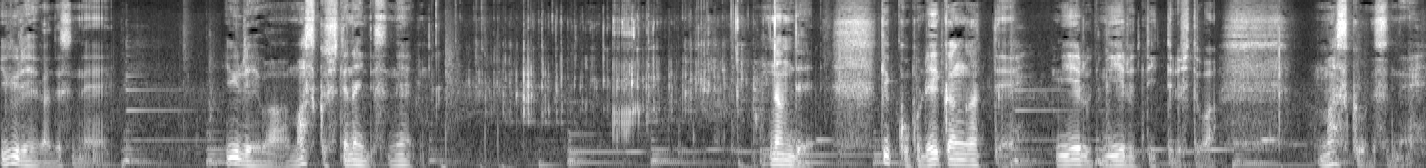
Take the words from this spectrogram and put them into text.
幽霊がですね幽霊はマスクしてないんですね。なんで結構こう霊感があって見える見えるって言ってる人はマスクをですね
